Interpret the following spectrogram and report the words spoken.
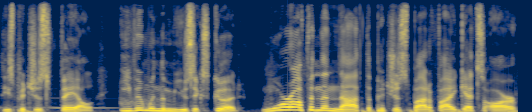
these pitches fail, even when the music's good. More often than not, the pitches Spotify gets are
